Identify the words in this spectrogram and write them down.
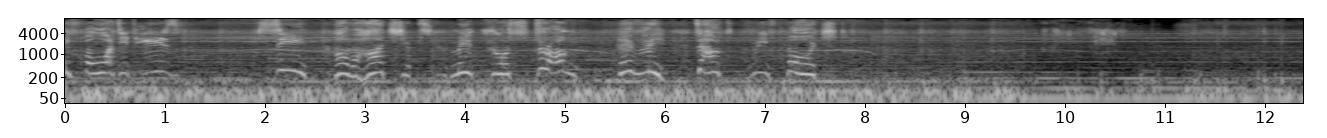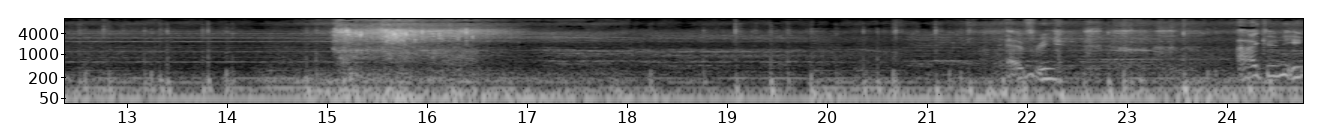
Life for what it is. See how the hardships make you strong. Every doubt reforged. Every agony.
